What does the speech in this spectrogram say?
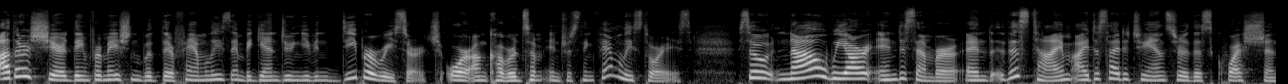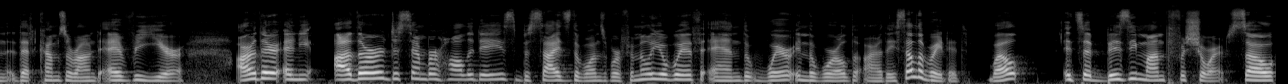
Others shared the information with their families and began doing even deeper research or uncovered some interesting family stories. So now we are in December, and this time I decided to answer this question that comes around every year. Are there any other December holidays besides the ones we're familiar with, and where in the world are they celebrated? Well, it's a busy month for sure. So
